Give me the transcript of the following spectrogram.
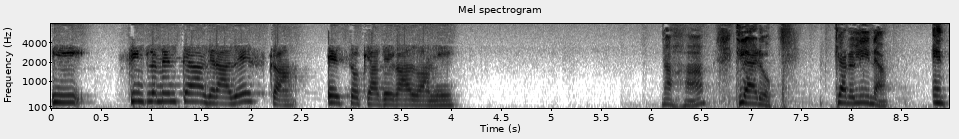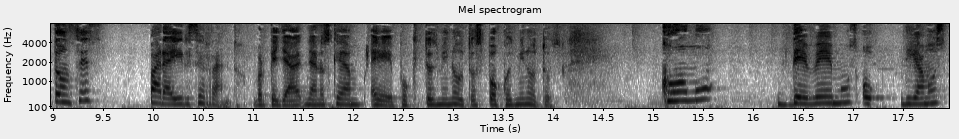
y simplemente agradezca eso que ha llegado a mí. Ajá, claro. Carolina, entonces, para ir cerrando, porque ya, ya nos quedan eh, poquitos minutos, pocos minutos, ¿cómo debemos, o digamos,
